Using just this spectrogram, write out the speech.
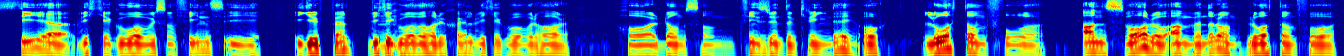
se vilka gåvor som finns i, i gruppen. Vilka Mm. gåvor har du själv? Vilka gåvor har, har de som finns runt omkring dig? Och låt dem få ansvar och använda dem. Låt dem få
